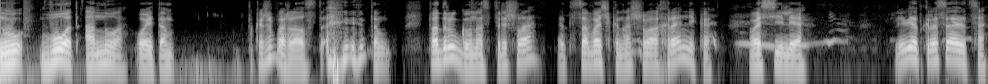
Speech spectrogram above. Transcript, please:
Ну, вот оно. Ой, там, покажи, пожалуйста. Там подруга у нас пришла. Это собачка нашего охранника, Василия. Привет, красавица.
